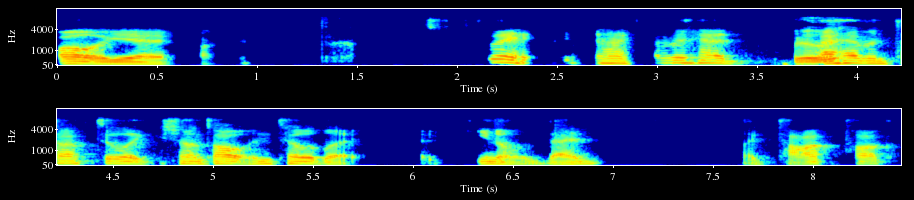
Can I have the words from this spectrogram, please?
Oh yeah. Wait, I haven't had. really. I haven't talked to like Chantal until like, like you know then, like talk talk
